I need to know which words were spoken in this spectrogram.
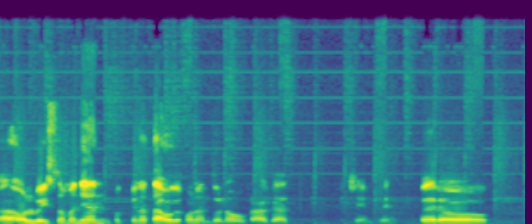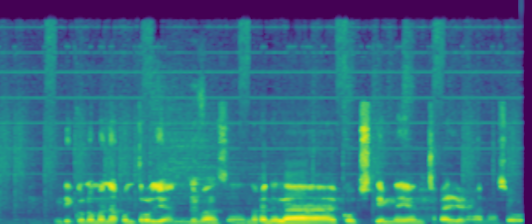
Ah, always naman yan. Pag pinatawag ako, nandun ako kaagad. Siyempre. Pero, hindi ko naman na-control yan, di ba? Sa na kanila coach team na yun, tsaka yung ano. So,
